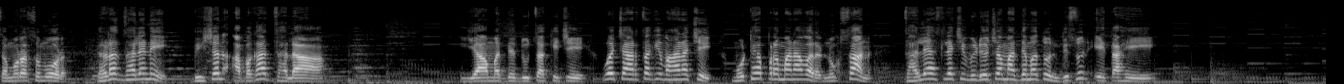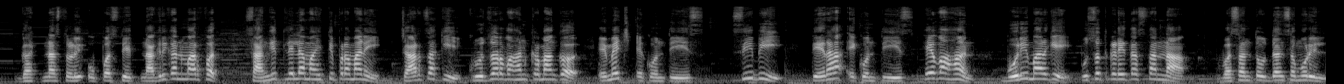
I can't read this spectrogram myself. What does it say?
समोरासमोर धडक झाल्याने भीषण अपघात झाला. यामध्ये दुचाकीचे व चारचाकी वाहनाचे मोठ्या प्रमाणावर नुकसान झाले असल्याचे व्हिडिओच्या माध्यमातून दिसून येत आहे. घटनास्थळी उपस्थित नागरिकांमार्फत सांगितलेल्या माहितीप्रमाणे चारचाकी क्रुझर वाहन क्रमांक एम एच एकोणतीस सी बी तेरा एकोणतीस हे वाहन बोरी मार्गे पुसदकडे येत असताना वसंत उद्यान समोरील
